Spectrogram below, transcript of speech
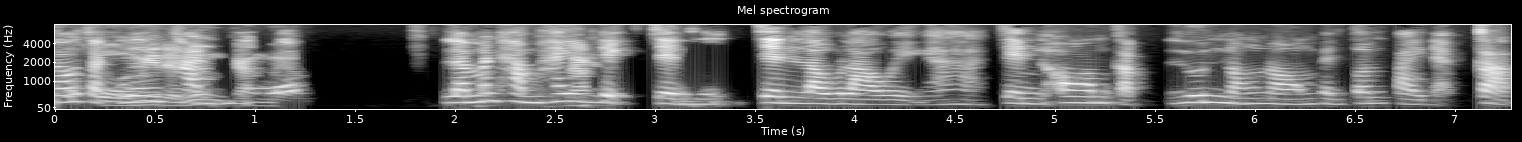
นอกจากเรื่องการเมืองแล้วมันทำให้เด็กเจนเจนเราเราอย่างเงี้ยค่ะ เจนอ้อมกับรุ่นน้องๆ เป็นต้นไปเนี่ย กลับ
